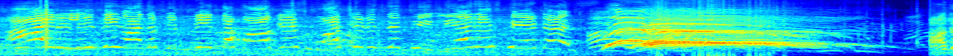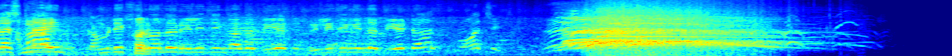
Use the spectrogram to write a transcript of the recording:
I releasing on the 15th of August. Watch it in the nearest theaters. August 9th, comedy Kurolu releasing on the theater, releasing in the theaters. Watch it. Yeah!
